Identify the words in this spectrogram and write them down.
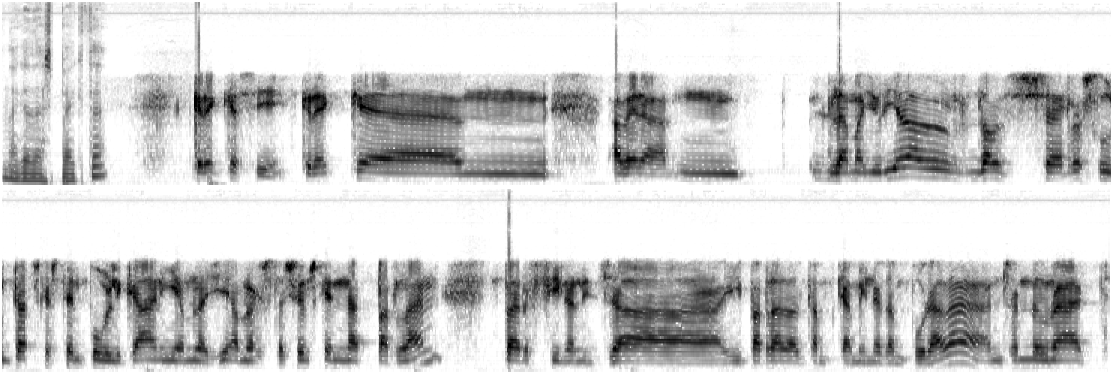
en aquest aspecte? Crec que sí. Crec que... mm, A veure, mm, la majoria del, dels resultats que estem publicant i amb, la, amb les estacions que hem anat parlant per finalitzar i parlar del tancament de temporada ens han donat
